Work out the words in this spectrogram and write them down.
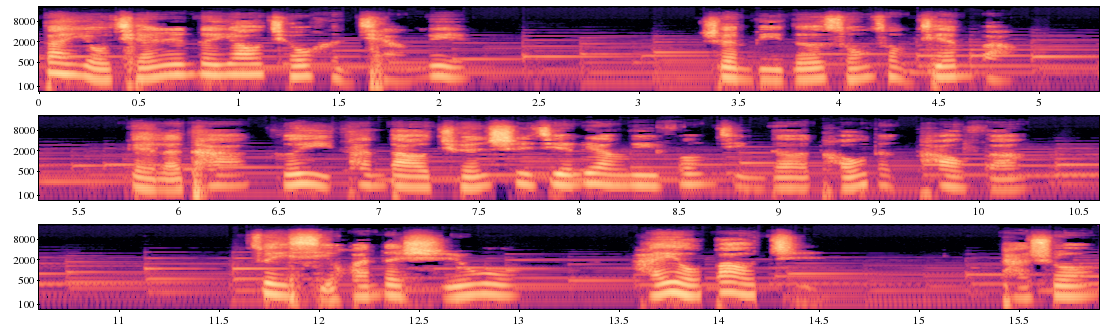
但有钱人的要求很强烈。圣彼得耸耸肩膀，给了他可以看到全世界亮丽风景的头等套房，最喜欢的食物，还有报纸。他说：“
